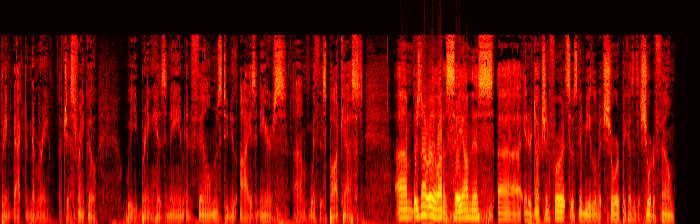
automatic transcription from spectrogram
bring back the memory of Jess Franco we bring his name and films to new eyes and ears um, with this podcast. Um, there's not really a lot to say on this uh, introduction for it, so it's going to be a little bit short because it's a shorter film.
